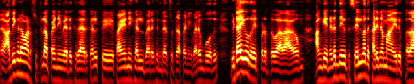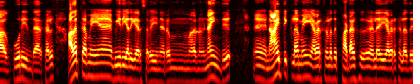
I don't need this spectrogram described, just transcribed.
அதிகளவான சுற்றுலா பயணி வருகிறார்கள். பே- பயணிகள் வருகின்ற சுற்றுலா பயணிகள் வரும்போது இடையூறு ஏற்படுத்துவதாகவும் அங்கே நெடுந்தீவுக்கு செல்வது கடினமாக இருப்பதாகவும் கூறியிருந்தார்கள். அதற்கமைய வீதி அதிகார சபையினரும் அதனுடன் இணைந்து ஞாயிற்றுக்கிழமை அவர்களது படகுகளை அவர்களது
